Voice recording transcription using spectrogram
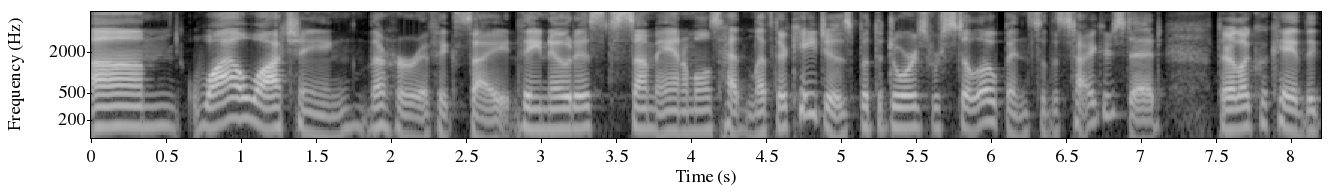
Um, while watching the horrific sight, they noticed some animals hadn't left their cages, but the doors were still open. So this tiger's dead. They're like, okay, the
